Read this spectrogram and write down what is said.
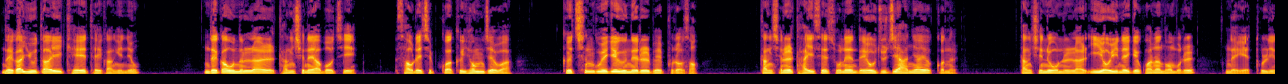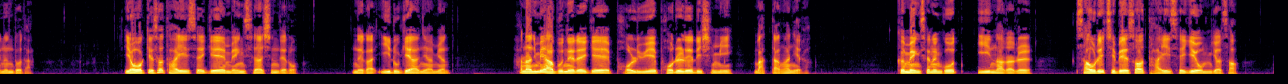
내가 유다의 개 대강이뇨 내가 오늘날 당신의 아버지 사울의 집과 그 형제와 그 친구에게 은혜를 베풀어서 당신을 다윗의 손에 내어주지 아니하였거늘 당신이 오늘날 이 여인에게 관한 허물을 내게 돌리는도다. 여호와께서 다윗에게 맹세하신 대로 내가 이루게 아니하면 하나님의 아브넬에게 벌 위에 벌을 내리심이 마땅하니라. 그 맹세는 곧 이 나라를 사울의 집에서 다윗에게 옮겨서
